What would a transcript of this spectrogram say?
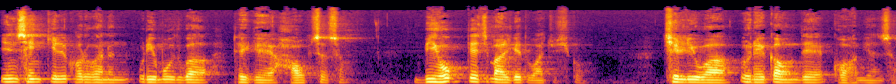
인생길 걸어가는 우리 모두가 되게 하옵소서 미혹되지 말게 도와주시고 진리와 은혜 가운데 거하면서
